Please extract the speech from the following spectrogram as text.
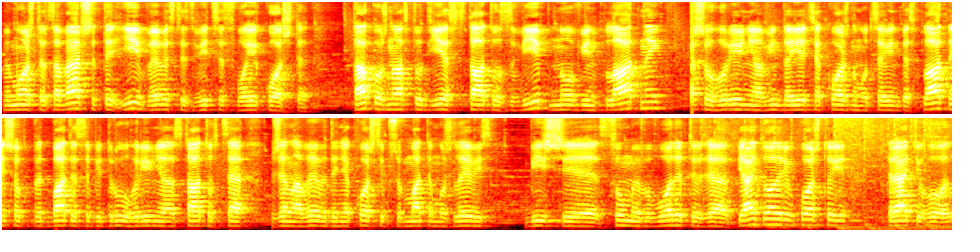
ви можете завершити і вивести звідси свої кошти. Також у нас тут є статус VIP, ну він платний. Першого рівня він дається кожному, це він безплатний. Щоб придбати собі другого рівня статус, це вже на виведення коштів, щоб мати можливість більші суми виводити. Вже 5 доларів коштує, третього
